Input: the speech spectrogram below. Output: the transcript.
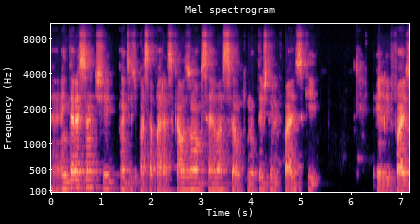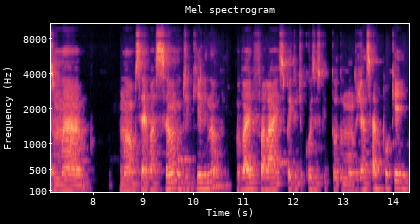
É interessante, antes de passar para as causas, uma observação que no texto ele faz que ele faz uma, uma observação de que ele não vai falar a respeito de coisas que todo mundo já sabe, porque,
